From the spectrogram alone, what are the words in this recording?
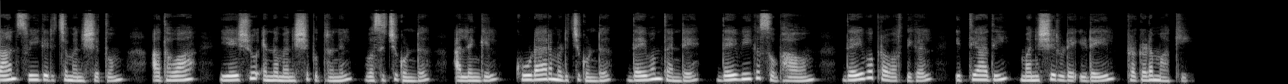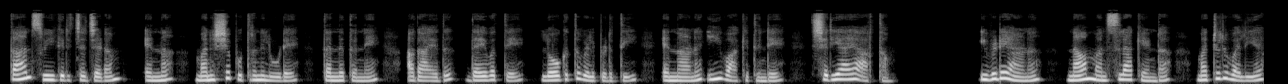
താൻ സ്വീകരിച്ച മനുഷ്യത്വം അഥവാ യേശു എന്ന മനുഷ്യപുത്രനിൽ വസിച്ചുകൊണ്ട് അല്ലെങ്കിൽ കൂടാരമടിച്ചുകൊണ്ട് ദൈവം തന്റെ ദൈവീക സ്വഭാവം ദൈവപ്രവർത്തികൾ ഇത്യാദി മനുഷ്യരുടെ ഇടയിൽ പ്രകടമാക്കി. താൻ സ്വീകരിച്ച ജഡം എന്ന മനുഷ്യപുത്രനിലൂടെ തന്നെ തന്നെ അതായത് ദൈവത്തെ ലോകത്ത് വെളിപ്പെടുത്തി എന്നാണ് ഈ വാക്യത്തിന്റെ ശരിയായ അർത്ഥം. ഇവിടെയാണ് നാം മനസ്സിലാക്കേണ്ട മറ്റൊരു വലിയ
